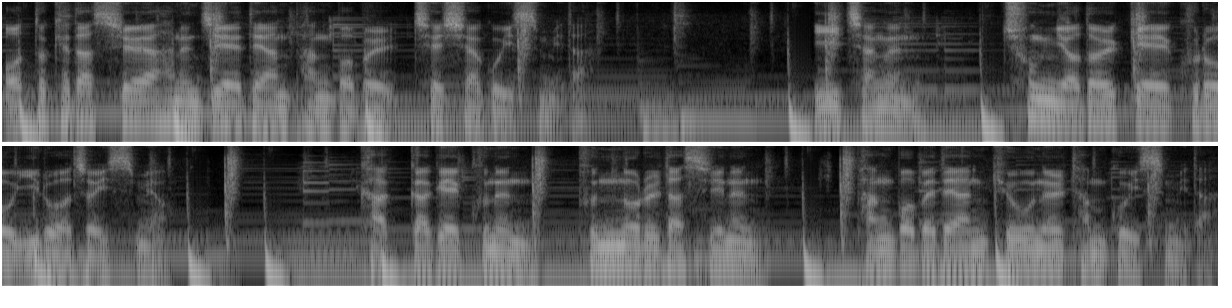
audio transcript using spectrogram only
어떻게 다스려야 하는지에 대한 방법을 제시하고 있습니다. 이 장은 총 8개의 구로 이루어져 있으며 각각의 구는 분노를 다스리는 방법에 대한 교훈을 담고 있습니다.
